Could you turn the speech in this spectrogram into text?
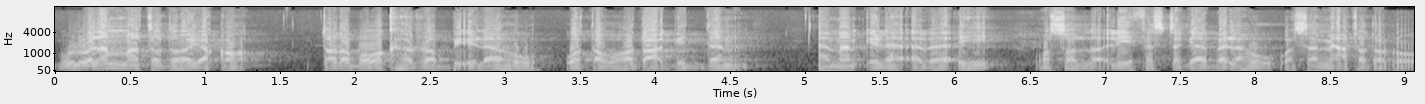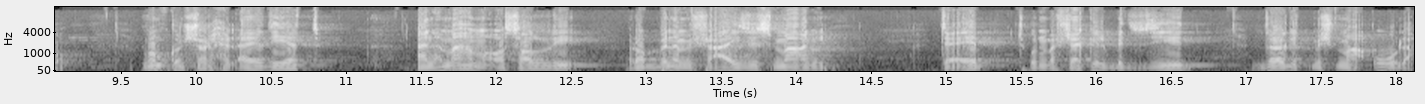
بيقول ولما تضايق طلب وجه الرب إلهه وتواضع جدا أمام إله أبائه وصلى إليه فاستجاب له وسمع تضرعه. ممكن شرح الآية ديت؟ أنا مهما أصلي ربنا مش عايز يسمعني. تعبت والمشاكل بتزيد لدرجة مش معقولة.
